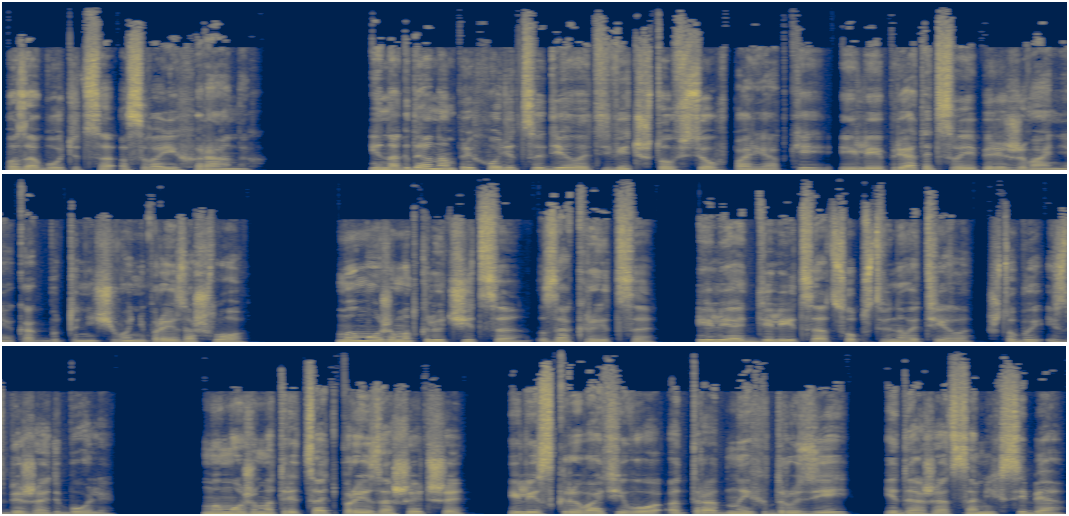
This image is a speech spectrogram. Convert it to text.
позаботиться о своих ранах. Иногда нам приходится делать вид, что все в порядке, или прятать свои переживания, как будто ничего не произошло. Мы можем отключиться, закрыться или отделиться от собственного тела, чтобы избежать боли. Мы можем отрицать произошедшее или скрывать его от родных, друзей и даже от самих себя.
